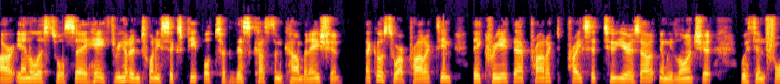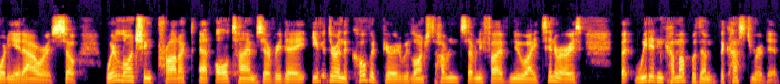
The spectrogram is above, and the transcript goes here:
our analysts will say, hey, 326 people took this custom combination. That goes to our product team. They create that product, price it two years out, and we launch it within 48 hours. So we're launching product at all times every day. Even during the COVID period, we launched 175 new itineraries but we didn't come up with them the customer did.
